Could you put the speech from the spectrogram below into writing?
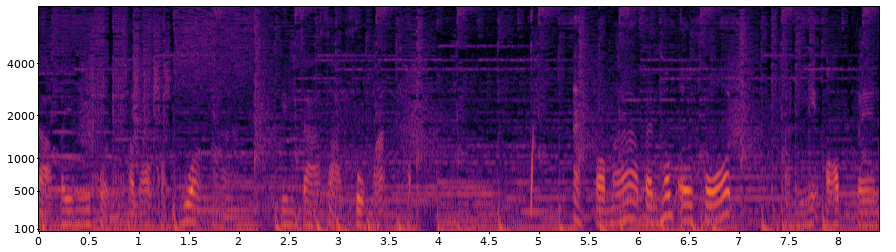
จะไปมีผลเฉพาะของพวกอ นินจาสายฟูมะครับอะต่อมาแฟนทอมเออร์โคดอันนี้ออฟเป็น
